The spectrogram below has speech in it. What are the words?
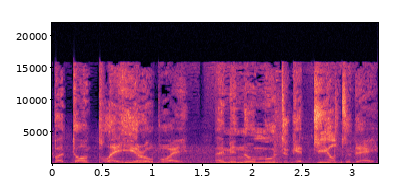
But don't play hero boy. I'm in no mood to get killed today.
